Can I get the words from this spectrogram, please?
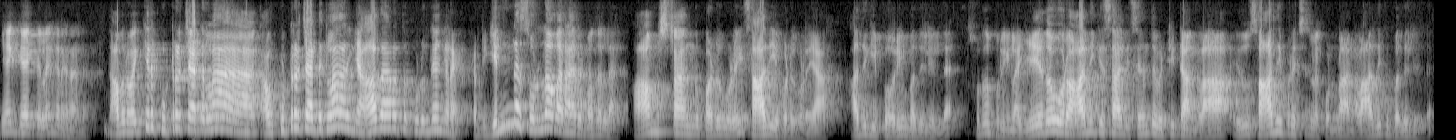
ஏன் கேட்கலங்கிறேன் நான். அவர் வைக்கிற குற்றச்சாட்டெல்லாம் அவர் குற்றச்சாட்டுக்கெல்லாம் நீங்க ஆதாரத்தை கொடுங்கங்கிறேன். அப்படி என்ன சொல்ல வராரு முதல்ல? ஆம்ஸ்டாங் படுகொலை சாதிய படுகொலையா? அதுக்கு இப்போ வரையும் பதில் இல்லை. சொல்றது புரியுங்களா? ஏதோ ஒரு ஆதிக்க சாதி சேர்ந்து வெட்டிட்டாங்களா? எதுவும் சாதி பிரச்சனையில கொண்டாங்களா அதுக்கு பதில் இல்லை.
